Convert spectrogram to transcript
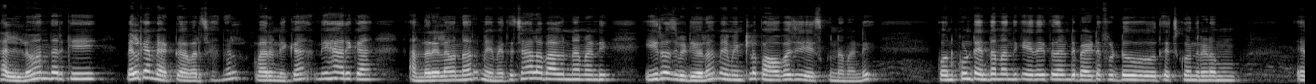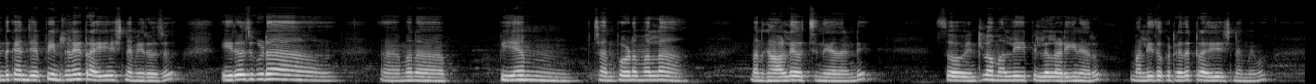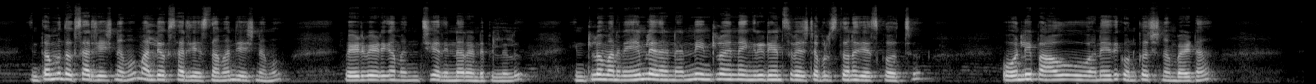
Hello అందరికీ. Welcome back to our channel. Varunika Niharika. అందరు ఎలా ఉన్నారు? మేమైతే చాలా బాగున్నామండి. ఈరోజు వీడియోలో మేము ఇంట్లో పావుబాజీ చేసుకున్నామండి. కొనుక్కుంటే ఎంతమందికి ఏదైతుందండి? బయట ఫుడ్ తెచ్చుకొని తినడం ఎందుకని చెప్పి ఇంట్లోనే ట్రై చేసినాం ఈరోజు. ఈరోజు కూడా మన పిఎం చనిపోవడం వల్ల మనకు హాలిడే వచ్చింది కదండి. సో ఇంట్లో మళ్ళీ పిల్లలు అడిగినారు. మళ్ళీ ఇది ఒకటి అయితే ట్రై చేసినాం మేము. ఇంతకుముందు ఒకసారి చేసినాము మళ్ళీ ఒకసారి చేస్తామని చేసినాము. వేడివేడిగా మంచిగా తిన్నారండి పిల్లలు. ఇంట్లో మనం ఏం లేదండి అన్ని ఇంట్లో ఉన్న ఇంగ్రీడియంట్స్ వెజిటబుల్స్తోనే చేసుకోవచ్చు. ఓన్లీ పావు అనేది కొనుక్కొచ్చినాం బయట.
